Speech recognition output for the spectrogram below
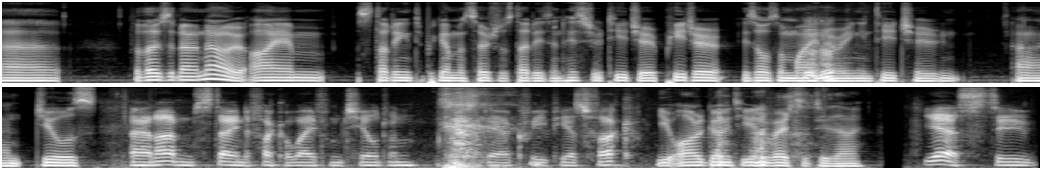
uh, for those who don't know, I am studying to become a social studies and history teacher. Peter is also mm-hmm. minoring mm-hmm. in teaching. And Jules. And I'm staying the fuck away from children they are creepy as fuck. You are going to university, though? Yes, to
